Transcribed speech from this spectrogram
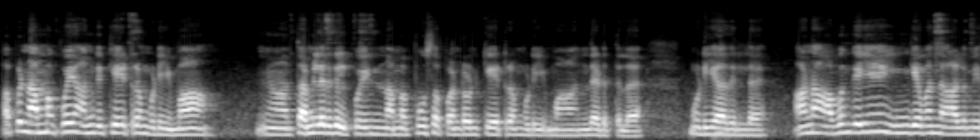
அப்போ நம்ம போய் அங்கே கேட்டுற முடியுமா? தமிழர்கள் போய் நம்ம பூசை பண்ணுறோன்னு கேட்டுற முடியுமா? அந்த இடத்துல. முடியாதில்ல. ஆனால் அவங்க ஏன் இங்கே வந்து ஆளுமை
